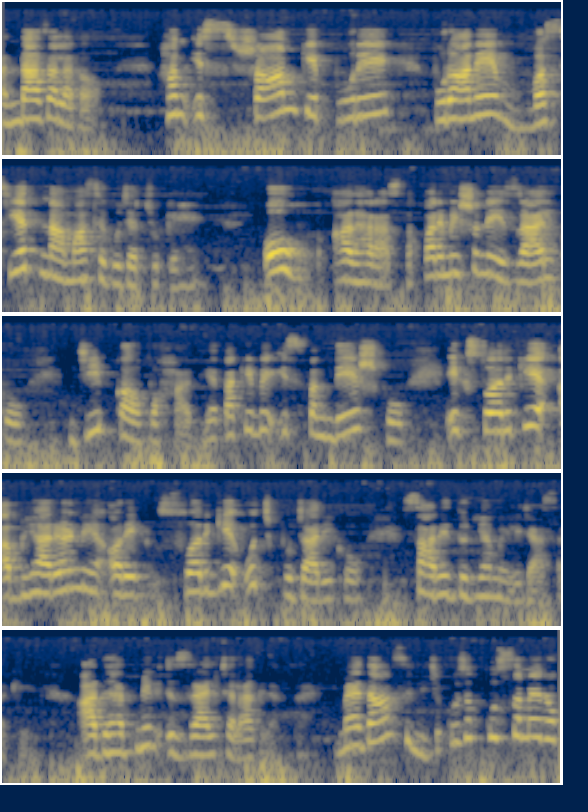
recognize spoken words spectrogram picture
अंदाज़ा लगाओ, हम इस शाम के पूरे, पुराने वसीयत नामा से गुजर चुके हैं। ओह, आधा रास्ता। परमेश्वर ने इसराइल को जीप का उपहार दिया ताकि वे इस संदेश को एक स्वर्गीय अभ्यारण्य और एक स्वर्गीय उच्च पुजारी को सारी दुनिया में ले जा सके। आध्यात्मिक इसराइल चला जाता है। मैदान से नीचे, कुछ कुछ समय रोक,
